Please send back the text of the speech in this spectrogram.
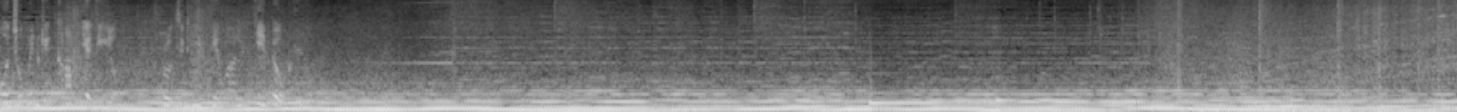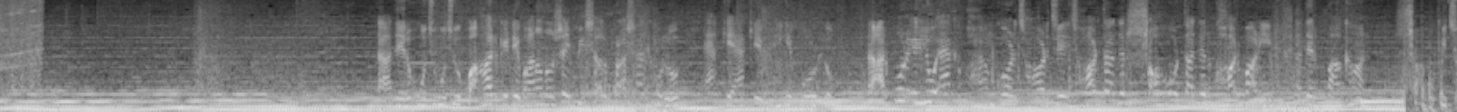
ও জমিনকে কাঁপিয়ে দিল। প্রতিটি দেওয়াল কেঁপে উঠল। তাদের উঁচু উঁচু পাহাড় কেটে বানানো সেই বিশাল প্রাসাদগুলো একে একে ভেঙে পড়ল। তারপর এলো এক ভয়ঙ্কর ঝড়, যে ঝড় তাদের শহর, তাদের ঘর বাড়ি তাদের বাগান, সবকিছু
